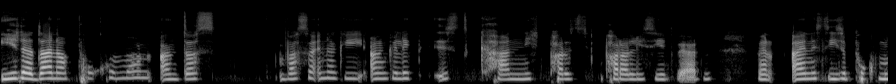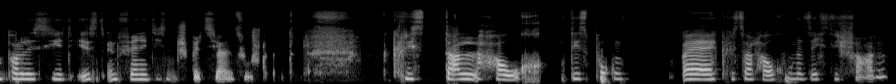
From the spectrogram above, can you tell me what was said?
Jeder deiner Pokémon, an das Wasserenergie angelegt ist, kann nicht paralysiert werden. Wenn eines dieser Pokémon paralysiert ist, entferne diesen speziellen Zustand. Kristallhauch. Dieses Pokémon äh, Kristallhauch 160 Schaden.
